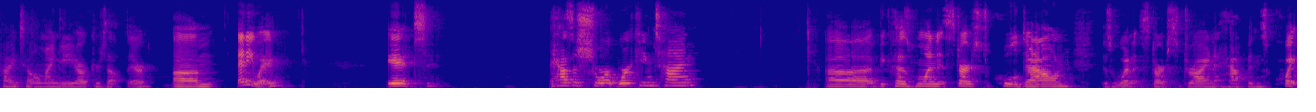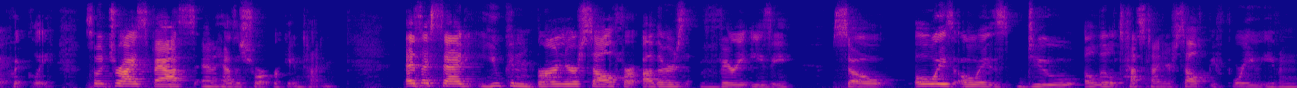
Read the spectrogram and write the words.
hi to all my New Yorkers out there. Um, anyway, it has a short working time uh, because when it starts to cool down is when it starts to dry and it happens quite quickly. So it dries fast and it has a short working time. As I said, you can burn yourself or others very easy. So always, always do a little test on yourself before you even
